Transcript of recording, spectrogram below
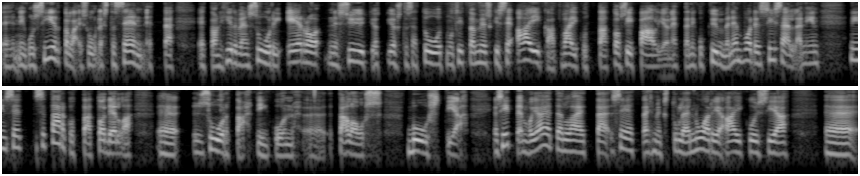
eh, niin kuin siirtolaisuudesta sen, että, että on hirveän suuri ero, ne syyt, josta sä tuut, mutta sitten on myöskin se aika vaikuttaa tosi paljon, että niin kuin kymmenen vuoden sisällä, niin, niin se, se tarkoittaa todella äh, suurta niin kuin, äh, talousboostia. Ja sitten voi ajatella, että se, että esimerkiksi tulee nuoria aikuisia, äh,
